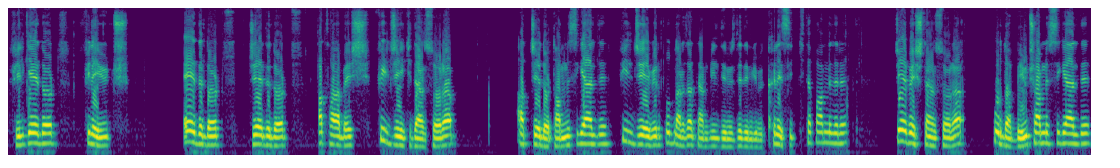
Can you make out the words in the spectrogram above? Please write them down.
fil G4, file 3, E4, CD4, at A5, fil C2'den sonra At C4 hamlesi geldi. Fil C1 bunlar zaten bildiğimiz dediğim gibi klasik kitap hamleleri. C5'ten sonra burada B3 hamlesi geldi.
